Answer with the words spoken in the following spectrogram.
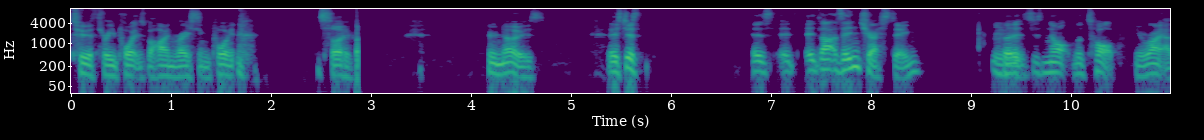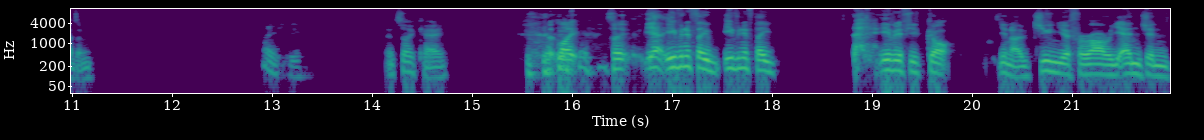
two or three points behind Racing Point. so who knows? It's just it's it, it that's interesting, but Mhm. it's just not the top. You're right, Adam. thank you. It's okay. But like, so yeah, even if they, even if they, even if you've got, you know, junior Ferrari engine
